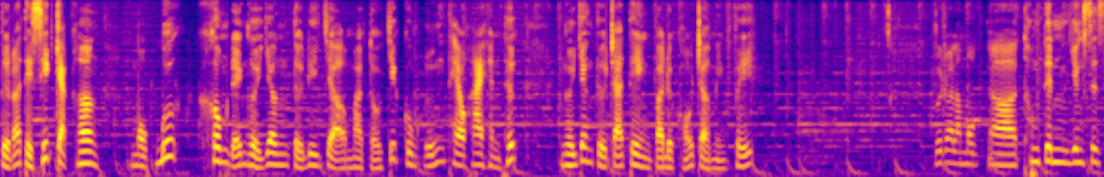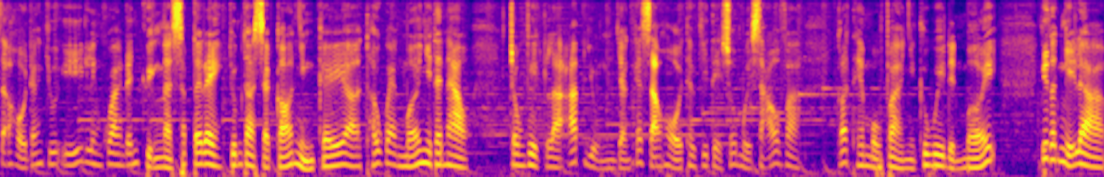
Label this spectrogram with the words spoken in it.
Từ đó thì siết chặt hơn một bước không để người dân tự đi chợ mà tổ chức cung ứng theo hai hình thức, người dân tự trả tiền và được hỗ trợ miễn phí. Vừa rồi là một uh, thông tin dân sinh xã hội đáng chú ý liên quan đến chuyện là sắp tới đây chúng ta sẽ có những cái uh, thói quen mới như thế nào trong việc là áp dụng giãn cách xã hội theo chỉ thị số 16 và có thêm một vài những cái quy định mới. Chúng ta nghĩ là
